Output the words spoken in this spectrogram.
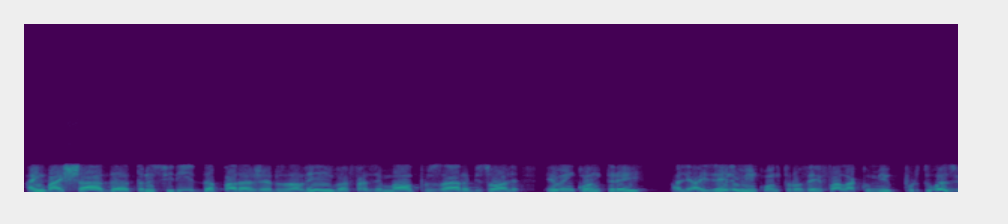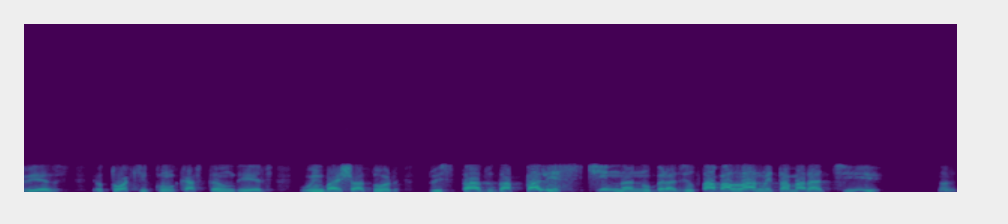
a embaixada transferida para Jerusalém vai fazer mal para os árabes. Olha, eu encontrei Aliás, ele me encontrou, veio falar comigo por duas vezes. Eu estou aqui com o cartão dele. O embaixador do Estado da Palestina no Brasil estava lá no Itamaraty. Né?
